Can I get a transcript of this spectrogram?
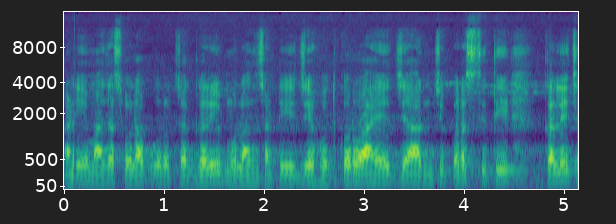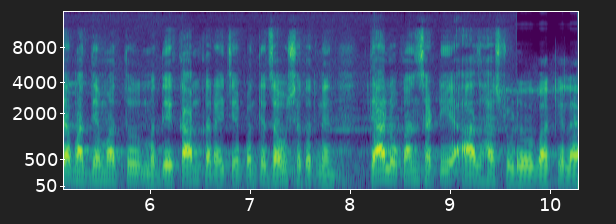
आणि माझ्या सोलापूरच्या गरीब मुलांसाठी जे होतकरू आहेत ज्यांची परिस्थिती कलेच्या माध्यमातून मध्ये काम करायचे पण ते जाऊ शकत नाहीत. त्या लोकांसाठी आज हा स्टुडिओ उभा केला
